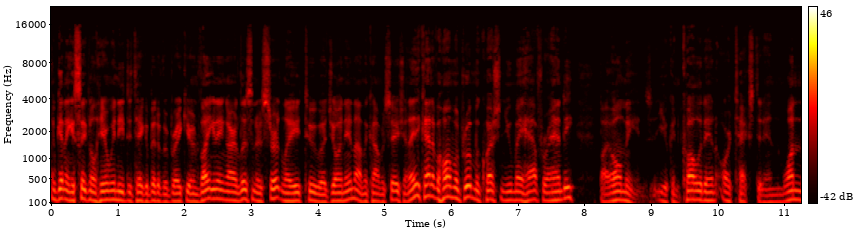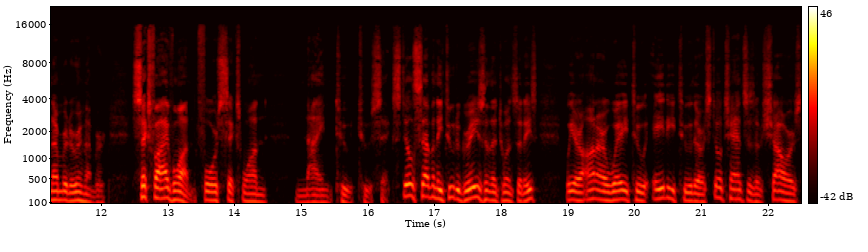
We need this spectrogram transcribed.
I'm getting a signal here. We need to take a bit of a break here. Inviting our listeners certainly to uh, join in on the conversation. Any kind of a home improvement question you may have for Andy, by all means, you can call it in or text it in. One number to remember 651 461 9226. Still 72 degrees in the Twin Cities. We are on our way to 82. There are still chances of showers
